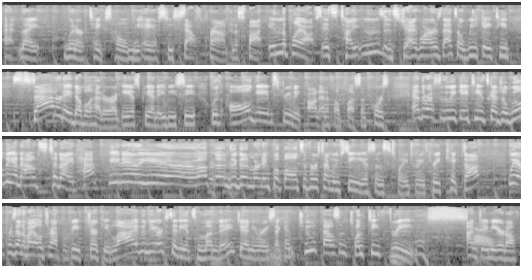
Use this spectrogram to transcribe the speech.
at night, winner takes home the AFC South crown and a spot in the playoffs. It's Titans, it's Jaguars. That's a Week 18 Saturday doubleheader on ESPN ABC with all games streaming on NFL Plus, of course. And the rest of the Week 18 schedule will be announced tonight. Happy New Year! Welcome to Good Morning Football. It's the first time we've seen you since 2023 kicked off. We are presented by Old Trapper Beef Jerky live in New York City. It's Monday, January 2nd, 2023. Yes. I'm Jamie Erdahl.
